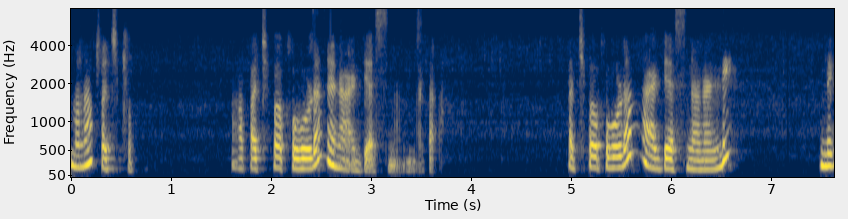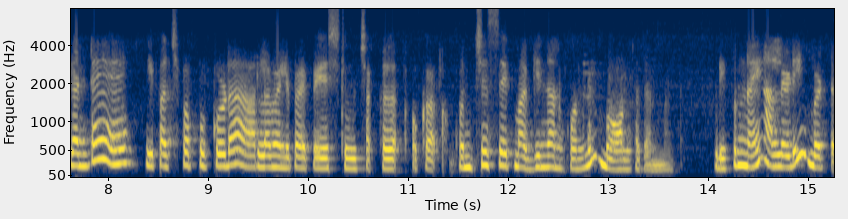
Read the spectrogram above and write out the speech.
మన పచ్చిపప్పు. ఆ పచ్చిపప్పు కూడా నేను యాడ్ చేస్తున్నాను అనమాట పచ్చిపప్పు కూడా యాడ్ చేస్తున్నానండి. ఎందుకంటే ఈ పచ్చిపప్పు కూడా అల్లం వెల్లిపాయ పేస్ట్ చక్కగా ఒక కొంచెం సేపు మగ్గింది అనుకోండి బాగుంటుంది అనమాట ఉన్నాయి ఆల్రెడీ బట్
